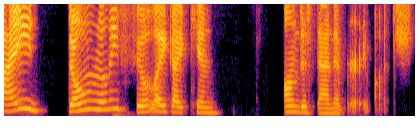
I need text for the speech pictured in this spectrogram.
I don't really feel like I can understand it very much.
